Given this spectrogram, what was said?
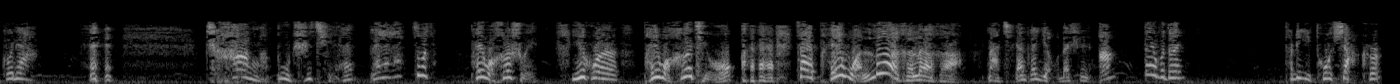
姑娘，嘿嘿，唱啊不值钱，来来来，坐下，陪我喝水，一会儿陪我喝酒，再陪我乐呵乐呵，那钱可有的是啊，对不对？他这一拖下课。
